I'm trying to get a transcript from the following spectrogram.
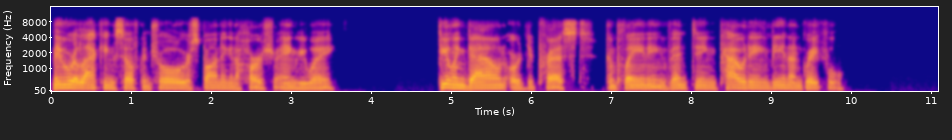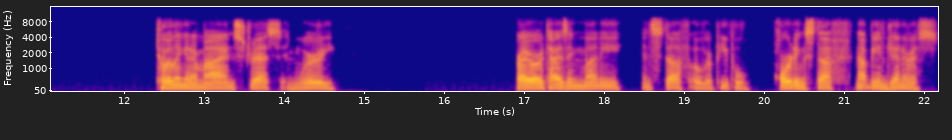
Maybe we're lacking self control, responding in a harsh or angry way, feeling down or depressed, complaining, venting, pouting, being ungrateful, toiling in our mind, stress and worry, prioritizing money and stuff over people, hoarding stuff, not being generous,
